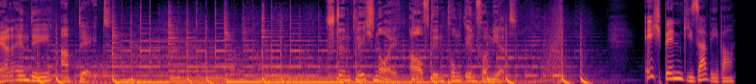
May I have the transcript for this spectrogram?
RND Update. Stündlich neu. Auf den Punkt informiert. Ich bin Gisa Weber.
